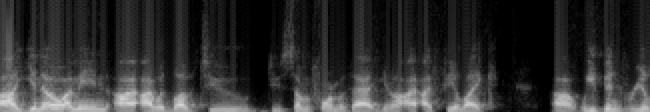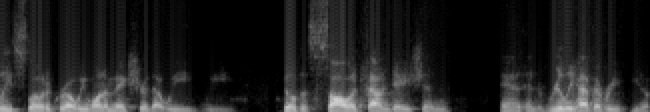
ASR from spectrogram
Uh, you know, I mean, I, I, would love to do some form of that. You know, I, I feel like uh, we've been really slow to grow. We want to make sure that we we build a solid foundation and and really have every you know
